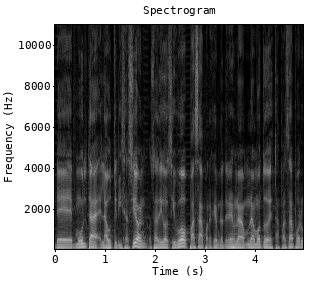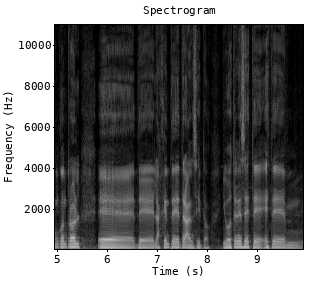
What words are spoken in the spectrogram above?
de multa la utilización. O sea, digo, si vos pasás, por ejemplo, tenés una, una moto de estas, pasás por un control eh, de la gente de tránsito y vos tenés este, este, mm,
